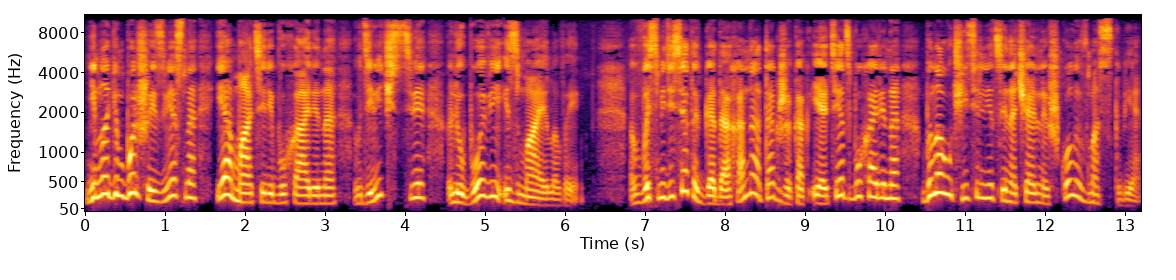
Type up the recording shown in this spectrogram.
Немногим больше известно и о матери Бухарина в девичестве Любови Измайловой. В 80-х годах она, так же как и отец Бухарина, была учительницей начальной школы в Москве.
